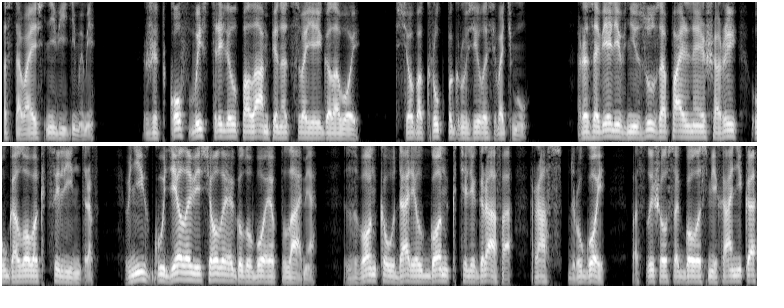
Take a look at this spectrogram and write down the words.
оставаясь невидимыми. Житков выстрелил по лампе над своей головой. Все вокруг погрузилось во тьму розовели внизу запальные шары уголовок цилиндров. В них гудело веселое голубое пламя. Звонко ударил гонг телеграфа. Раз, другой. Послышался голос механика,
